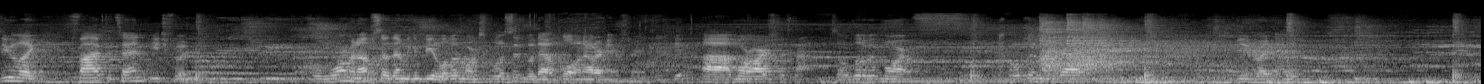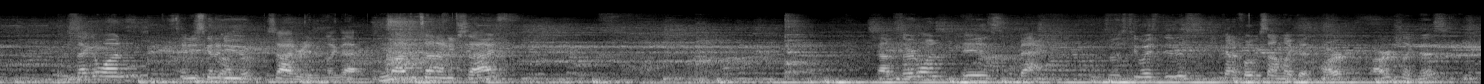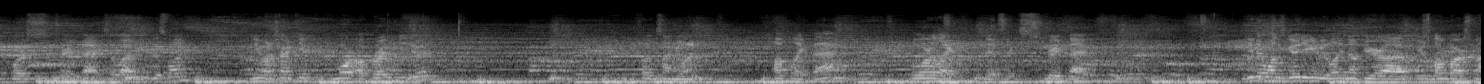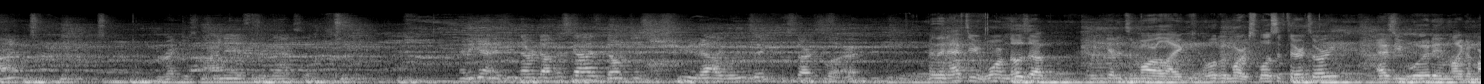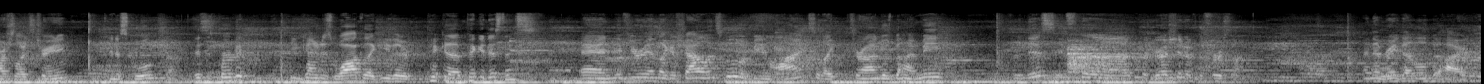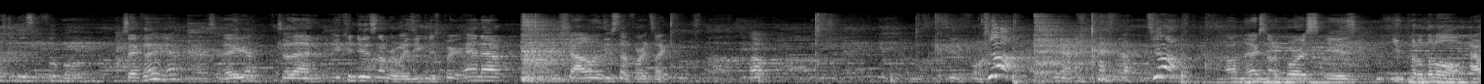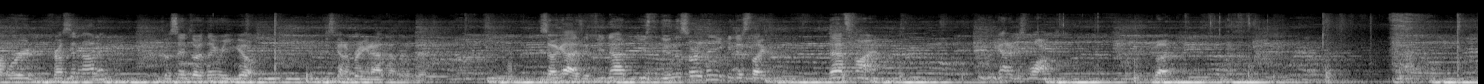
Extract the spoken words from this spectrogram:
do like five to ten each foot. We're warming up so then we can be a little bit more explosive without blowing out our hamstring. Uh, more arch this time. So a little bit more open like that. Being right-handed. The second one, you're just gonna do side raises like that. Five to ten on each side. Now the third one is back. So there's two ways to do this. You kind of focus on like an arc, arch like this, or straight back. So I do this one. And you want to try and keep more upright when you do it. Focus on going up like that, or like this, like straight back. Either one's good. You're gonna be lighting up your uh, your lumbar spine, your spine is like that. So. And again, if you've never done this, guys, don't just shoot it out like lunatic. Start slow, right? And then after you warm those up, we can get into more like a little bit more explosive territory, as you would in like a martial arts training in a school. So this is perfect. You can kind of just walk like either pick a pick a distance, and if you're in like a Shaolin school, it would be in line. So like Tehran goes behind me. For this, it's the progression of the first one, and then bring that a little bit higher. Let's do this in football. Same thing, yeah. There you go. So then you can do this a number of ways. You can just put your hand out in Shaolin, do stuff where it's like up. Let's see the form. Um, the next one, of course, is you put a little outward crescent on it. So same sort of thing where you go. You just gotta bring it out that little bit. So guys, if you're not used to doing this sort of thing, you can just like, that's fine. You can kind of just walk. But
